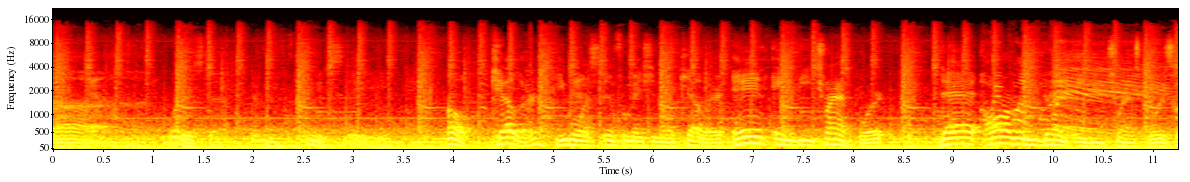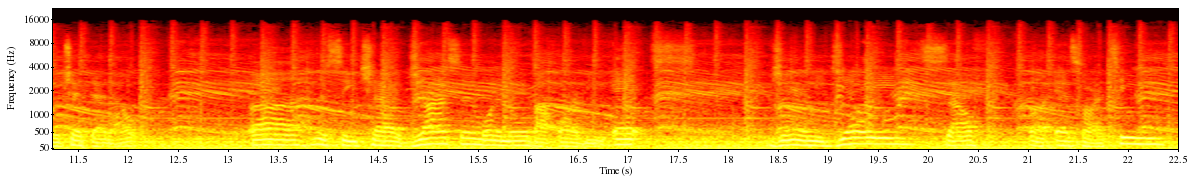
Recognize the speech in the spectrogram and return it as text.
uh, what is that? Let me, let me see. Oh, Keller. He wants information on Keller and AD Transport. Dad already done AD Transport, so check that out. Uh, let's see. Chad Johnson want to know about RBX. Jeremy J. South uh, SRT.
